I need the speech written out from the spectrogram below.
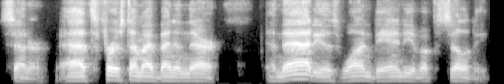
Center. That's the first time I've been in there. And that is one dandy of a facility.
